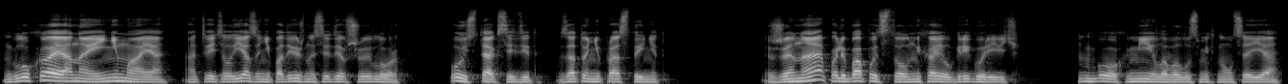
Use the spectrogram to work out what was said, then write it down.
«Глухая она и немая», — ответил я за неподвижно сидевшую Лор. «Пусть так сидит, зато не простынет». «Жена?» — полюбопытствовал Михаил Григорьевич. «Бог миловал», — усмехнулся я.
